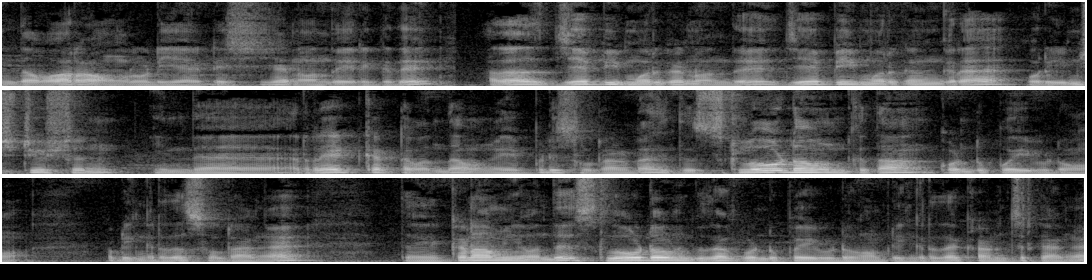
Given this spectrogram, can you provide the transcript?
இந்த வாரம் அவங்களுடைய டெசிஷன் வந்து இருக்குது. அதாவது ஜேபி முருகன் வந்து ஜேபி முருகனுங்கிற ஒரு இன்ஸ்டியூஷன் இந்த ரேட் கட்டை வந்து அவங்க எப்படி சொல்கிறாங்கன்னா இது ஸ்லோ டவுனுக்கு தான் கொண்டு போய் விடும் அப்படிங்கிறத சொல்கிறாங்க இந்த எக்கனாமியை வந்து ஸ்லோ டவுனுக்கு தான் கொண்டு போய் விடும் அப்படிங்கிறத காமிச்சிருக்காங்க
